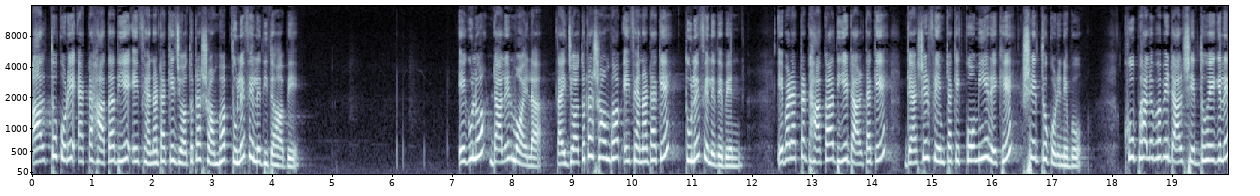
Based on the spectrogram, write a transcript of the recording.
আলতো করে একটা হাতা দিয়ে এই ফেনাটাকে যতটা সম্ভব তুলে ফেলে দিতে হবে। এগুলো ডালের ময়লা, তাই যতটা সম্ভব এই ফেনাটাকে তুলে ফেলে দেবেন। এবার একটা ঢাকা দিয়ে ডালটাকে গ্যাসের ফ্লেমটাকে কমিয়ে রেখে সেদ্ধ করে নেব। খুব ভালোভাবে ডাল সেদ্ধ হয়ে গেলে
